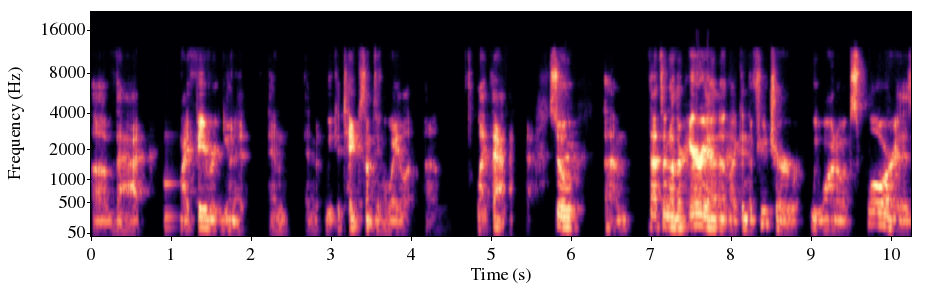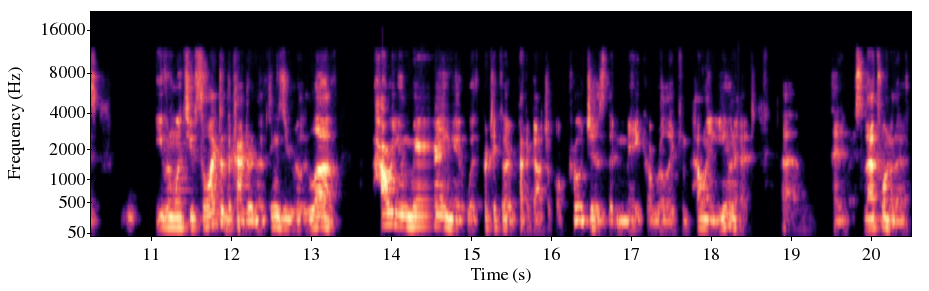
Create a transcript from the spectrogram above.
of that. my favorite unit and and we could take something away um, like that. So um, that's another area that like in the future we want to explore is even once you've selected the content and the things you really love how are you marrying it with particular pedagogical approaches that make a really compelling unit? Um, anyway so that's one of the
